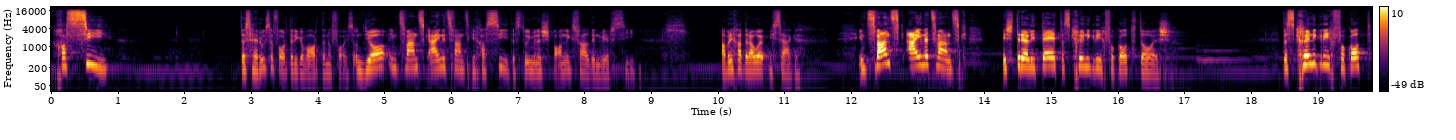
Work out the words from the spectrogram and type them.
kann es sein, dass Herausforderungen warten auf uns. Und ja, im 2021 kann es sein, dass du in einem Spannungsfeld wirst sein. Aber ich kann dir auch etwas sagen. Im 2021 ist die Realität, dass das Königreich von Gott da ist. Dass das Königreich von Gott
